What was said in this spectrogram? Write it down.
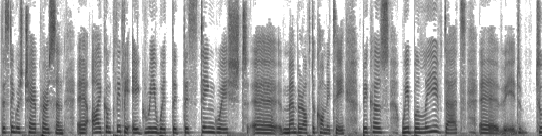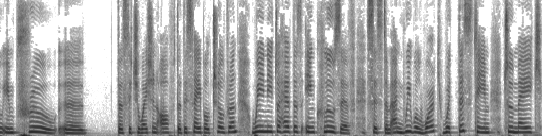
Distinguished Chairperson, uh, I completely agree with the distinguished uh, member of the committee because we believe that uh, to improve the situation of the disabled children, we need to have this inclusive system and we will work with this team to make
